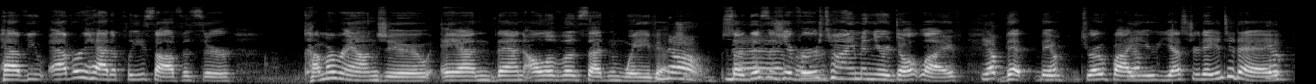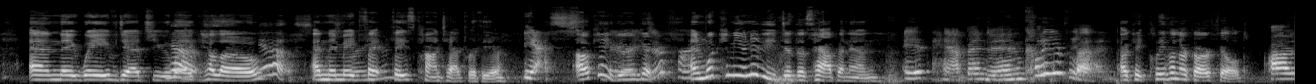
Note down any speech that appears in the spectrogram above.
have you ever had a police officer come around you and then all of a sudden wave at No, you? So this is your first time in your adult life Yep, that they yep. drove by Yep. you yesterday and today Yep. And they waved at you Yes. like hello. Yes. And they made fa- unique. face contact with you. Yes. Okay, very, good. Different. And what community did this happen in? it happened in Cleveland, Okay, Cleveland or Garfield? uh,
